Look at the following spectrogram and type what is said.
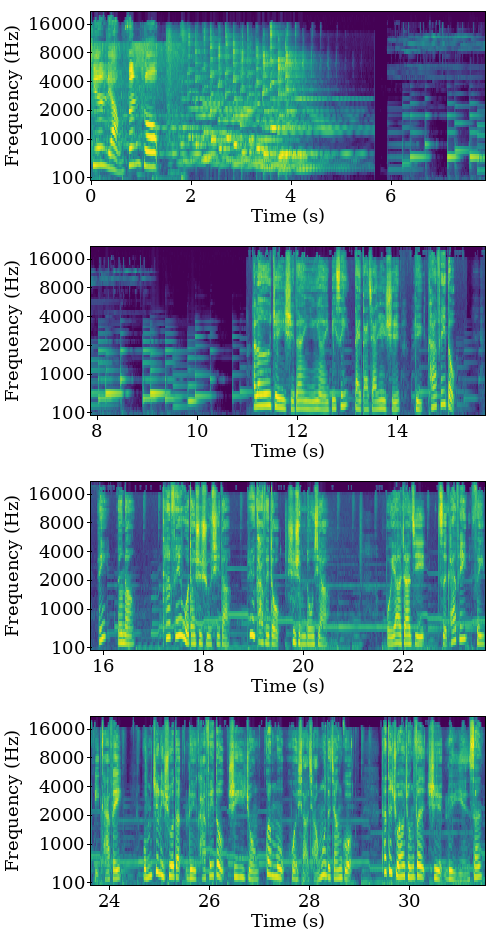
天两分钟。Hello，这一时段营养 A B C 带大家认识绿咖啡豆。哎，等等，咖啡我倒是熟悉的，绿咖啡豆是什么东西啊？不要着急，此咖啡非彼咖啡。我们这里说的绿咖啡豆是一种灌木或小乔木的浆果，它的主要成分是绿盐酸。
